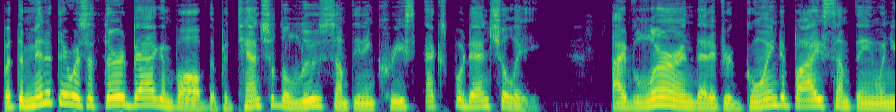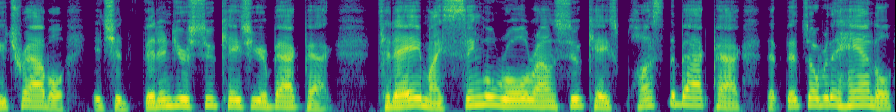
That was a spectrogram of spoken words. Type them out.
But the minute there was a third bag involved, the potential to lose something increased exponentially. I've learned that if you're going to buy something when you travel, it should fit into your suitcase or your backpack. Today, my single roll around suitcase plus the backpack that fits over the handle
